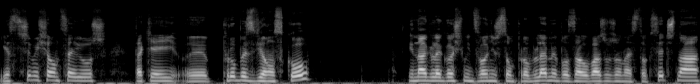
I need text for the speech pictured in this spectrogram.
jest trzy miesiące już takiej y, próby związku, i nagle gość mi dzwoni, że są problemy, bo zauważył, że ona jest toksyczna,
